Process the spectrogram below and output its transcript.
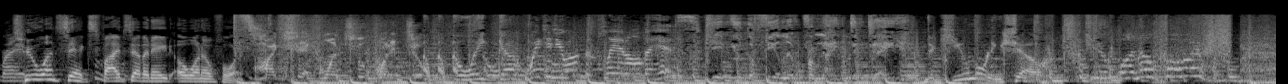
Right. 216-578-0104. Mic check one two what it do. Wake up. Waking you up and playing all the hits. Give you the feeling from night to day. The Q Morning Show. Q104.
